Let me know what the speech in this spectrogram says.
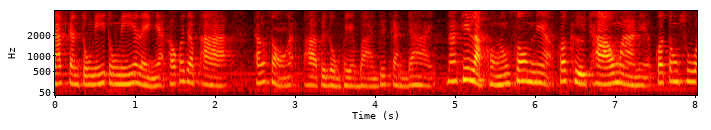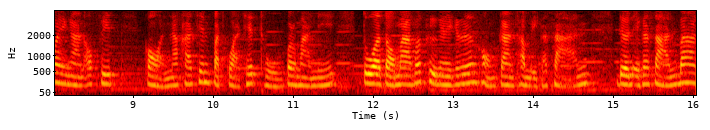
นัดกันตรงนี้ตรงนี้อะไรเงี้ยเขาก็จะพาทั้งสองพาไปโรงพยาบาลด้วยกันได้ หน้าที่หลักของน้องส้มเนี่ยก็คือเช้ามาเนี่ยก็ต้องช่วยงานออฟฟิศก่อนนะคะ เช่นปัดกวาดเช็ดถูประมาณนี้ ตัวต่อมาก็คือในเรื่องของการทำเอกสาร เดินเอกสารบ้าง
